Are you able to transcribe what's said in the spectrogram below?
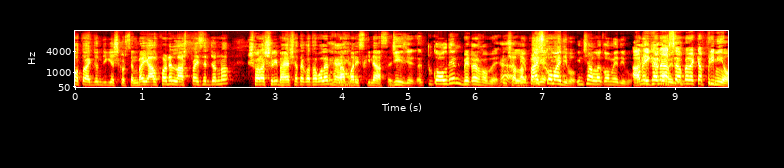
কত একজন জিজ্ঞেস করছেন। ভাই আলফাডের লাস্ট প্রাইসের জন্য সরাসরি ভাইয়ের সাথে কথা বলেন হ্যাঁ, নাম্বার হ্যাঁ। স্ক্রিনে আছে। জি জি একটু কল দেন বেটার হবে। হ্যাঁ, ইনশাল্লাহ। আমি প্রাইস কমাই দিব। ইনশাল্লাহ কমে দিব। আর এখানে আছে আপনার একটা প্রিমিয়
